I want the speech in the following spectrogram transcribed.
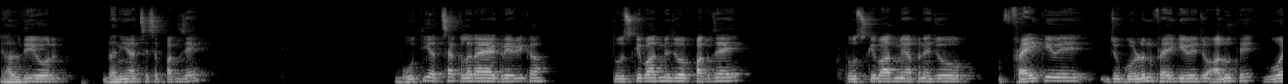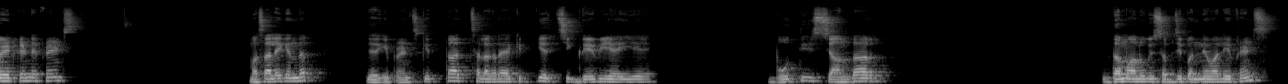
हल्दी और धनिया अच्छे से पक जाए। बहुत ही अच्छा कलर आया ग्रेवी का। तो उसके बाद में जो पक जाए तो उसके बाद में अपने जो फ्राई किए हुए जो गोल्डन फ्राई किए हुए जो आलू थे, वो ऐड करने फ्रेंड्स मसाले के अंदर, देखिए फ्रेंड्स कितना अच्छा लग रहा है, कितनी अच्छी ग्रेवी है ये। बहुत ही शानदार दम आलू की सब्ज़ी बनने वाली है फ्रेंड्स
